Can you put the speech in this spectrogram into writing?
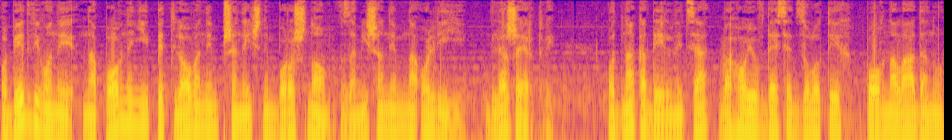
обидві вони наповнені петльованим пшеничним борошном, замішаним на олії для жертви. Одна кадильниця вагою в 10 золотих, повна ладану,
